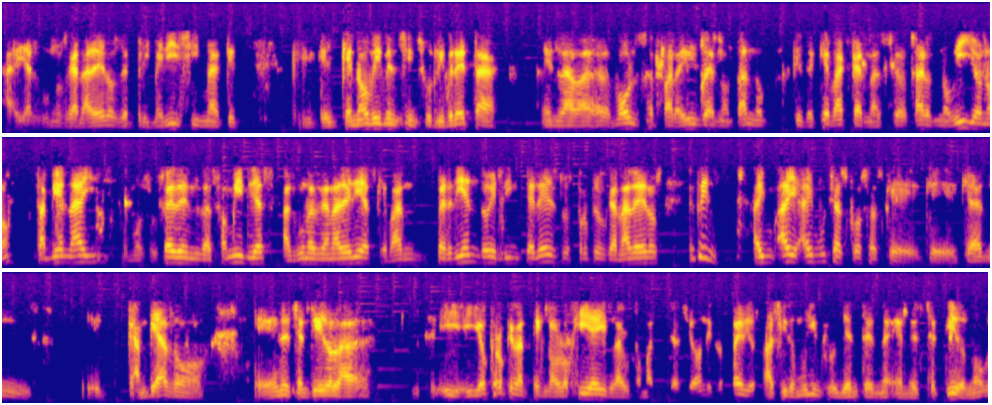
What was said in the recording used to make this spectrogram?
hay algunos ganaderos de primerísima que, que, no viven sin su libreta en la bolsa para ir anotando que de qué vaca nació tal novillo, ¿no? También hay, como sucede en las familias, algunas ganaderías que van perdiendo el interés, los propios ganaderos. En fin, hay, hay, hay muchas cosas que, que, han eh, cambiado en el sentido la, y, yo creo que la tecnología y la automatización y los medios ha sido muy influyente en, en ese sentido, ¿no?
